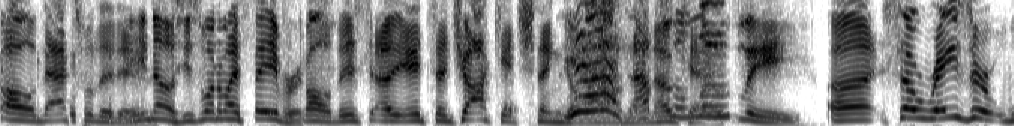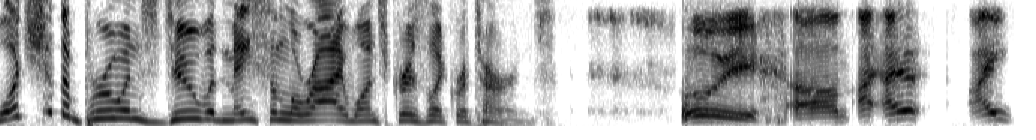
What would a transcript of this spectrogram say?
Oh, that's what it is. he knows he's one of my favorites. Oh, this uh, it's a jock itch thing going yes, on. Then. Okay. absolutely. Uh, so Razor, what should the Bruins do with Mason Lohrei once Grzelcyk returns? Ooh, um, I, I, I,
